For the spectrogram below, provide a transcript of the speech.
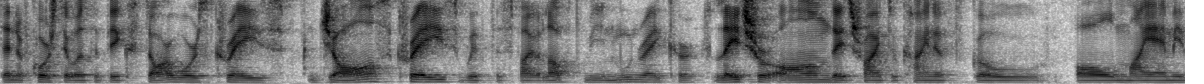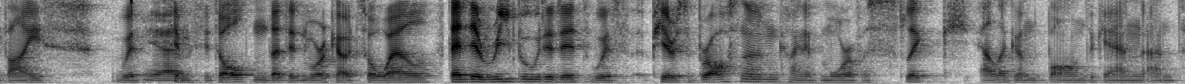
Then, of course, there was the big Star Wars craze, Jaws craze with The Spy Who Loved Me and Moonraker. Later on, they tried to kind of go all Miami Vice with yes. Timothy Dalton that didn't work out so well. Then they rebooted it with Pierce Brosnan, kind of more of a slick, elegant Bond again, and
